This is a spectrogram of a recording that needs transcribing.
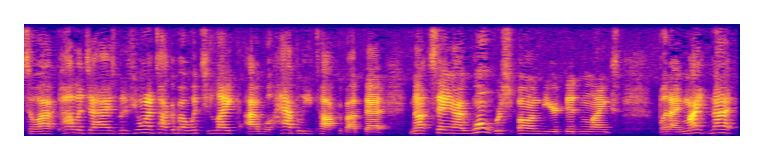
so I apologize, but if you want to talk about what you like, I will happily talk about that. Not saying I won't respond to your didn't likes, but I might not.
